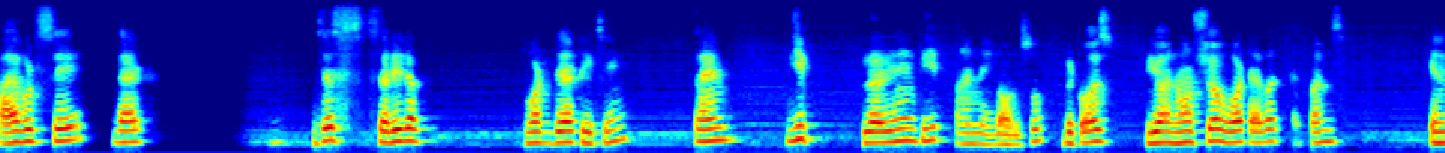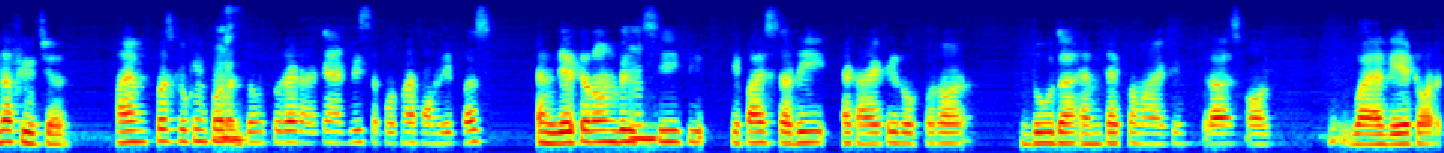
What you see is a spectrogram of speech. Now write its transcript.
I would say that just study the what they are teaching and keep learning keep learning also because you are not sure whatever happens in the future. I am first looking for a Mm, job so that I can at least support my family first, and later on we'll mm, see if, if I study at IIT Ropar or do the MTech from IIT Madras or via GATE or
